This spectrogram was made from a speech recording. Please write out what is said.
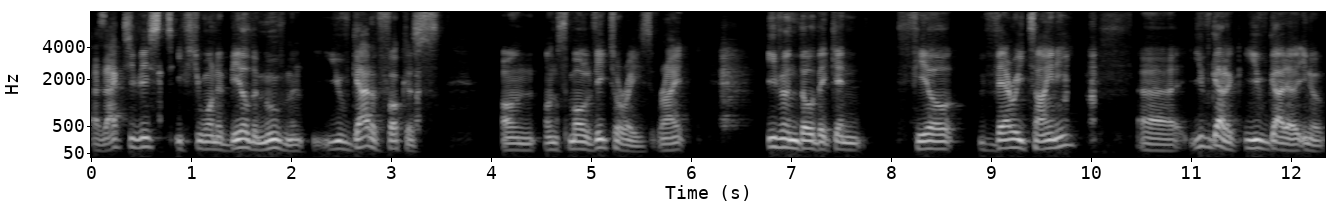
as activists, if you want to build a movement, you've got to focus on, on small victories, right? Even though they can feel very tiny, uh, you've got to you've got to you know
